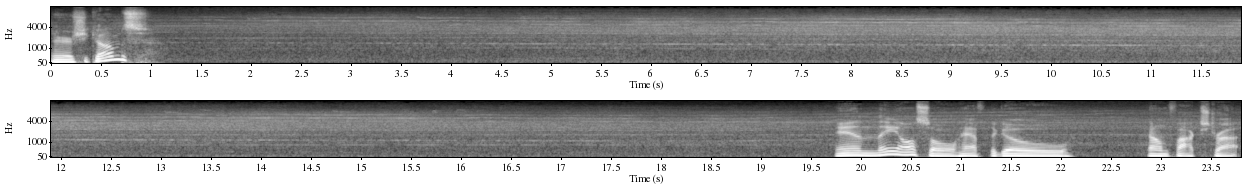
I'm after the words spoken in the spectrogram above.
There she comes. And they also have to go down Foxtrot.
